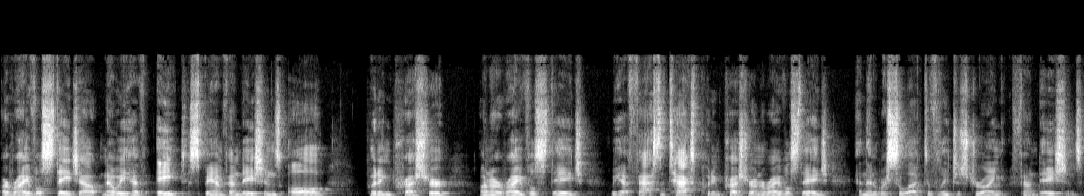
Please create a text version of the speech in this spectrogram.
our rival stage out. Now we have eight spam foundations all putting pressure on our rival stage. We have fast attacks putting pressure on a rival stage, and then we're selectively destroying foundations.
